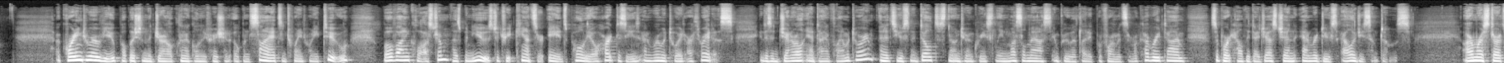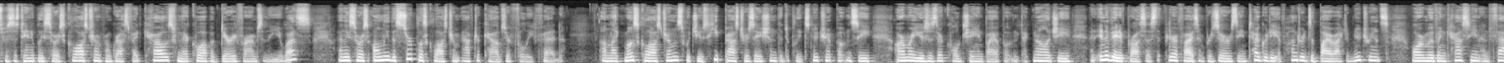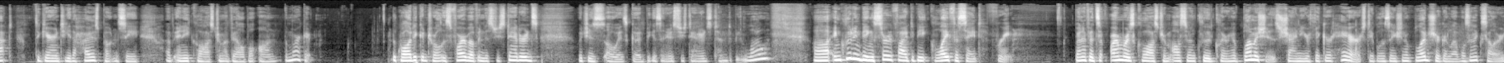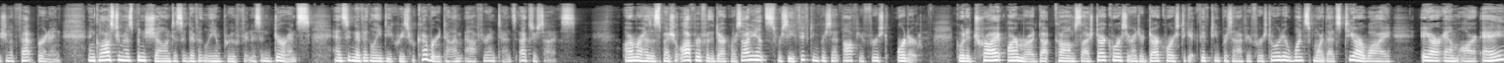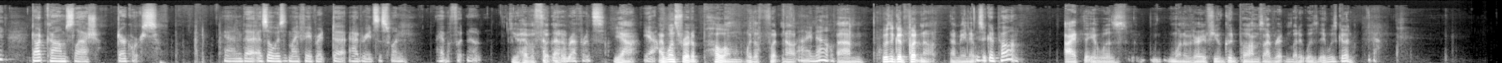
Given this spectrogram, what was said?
According to a review published in the journal Clinical Nutrition Open Science in 2022, bovine colostrum has been used to treat cancer, AIDS, polio, heart disease, and rheumatoid arthritis. It is a general anti inflammatory, and its use in adults is known to increase lean muscle mass, improve athletic performance and recovery time, support healthy digestion, and reduce allergy symptoms. Armra starts with sustainably sourced colostrum from grass fed cows from their co op of dairy farms in the US, and they source only the surplus colostrum after calves are fully fed. Unlike most colostrums, which use heat pasteurization that depletes nutrient potency, Armra uses their cold chain biopotent technology, an innovative process that purifies and preserves the integrity of hundreds of bioactive nutrients while removing casein and fat to guarantee the highest potency of any colostrum available on the market. The quality control is far above industry standards, which is always good because industry standards tend to be low, uh, including being certified to be glyphosate free. Benefits of Armra's colostrum also include clearing of blemishes, shinier, thicker hair, stabilization of blood sugar levels, and acceleration of fat burning. And colostrum has been shown to significantly improve fitness endurance and significantly decrease recovery time after intense exercise. Armor has a special offer for the Dark Horse audience. Receive 15% off your first order. Go to tryarmra.com slash dark horse or enter dark horse to get 15% off your first order. Once more, that's T R Y A R M R A dot com slash dark horse. And uh, as always, my favorite uh, ad reads this one. I have a footnote. You have a I've got a footnote. reference. Yeah. Yeah. I once wrote a poem with a footnote. I know. Um, it was a good footnote. I mean, it, was a good poem. I think it was one of very few good poems I've written, but it was it was good.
